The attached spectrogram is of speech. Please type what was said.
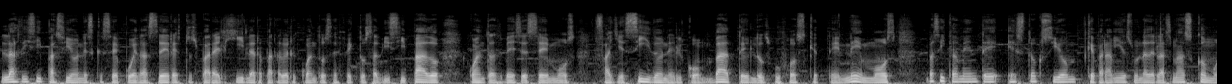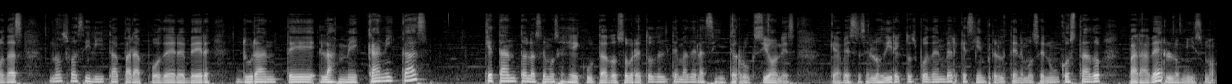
las disipaciones que se puede hacer, esto es para el healer para ver cuántos efectos ha disipado, cuántas veces hemos fallecido en el combate, los buffos que tenemos, básicamente esta opción que para mí es una de las más cómodas nos facilita para poder ver durante las mecánicas qué tanto las hemos ejecutado, sobre todo el tema de las interrupciones, que a veces en los directos pueden ver que siempre lo tenemos en un costado para ver lo mismo.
